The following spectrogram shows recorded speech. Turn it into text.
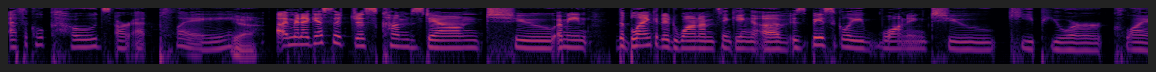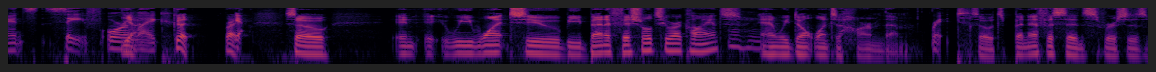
ethical codes are at play? yeah. I mean, I guess it just comes down to, I mean, the blanketed one I'm thinking of is basically wanting to keep your clients safe or yeah. like, good. Right. Yeah. So and it, we want to be beneficial to our clients Mm-hmm. and we don't want to harm them right. so it's beneficence versus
